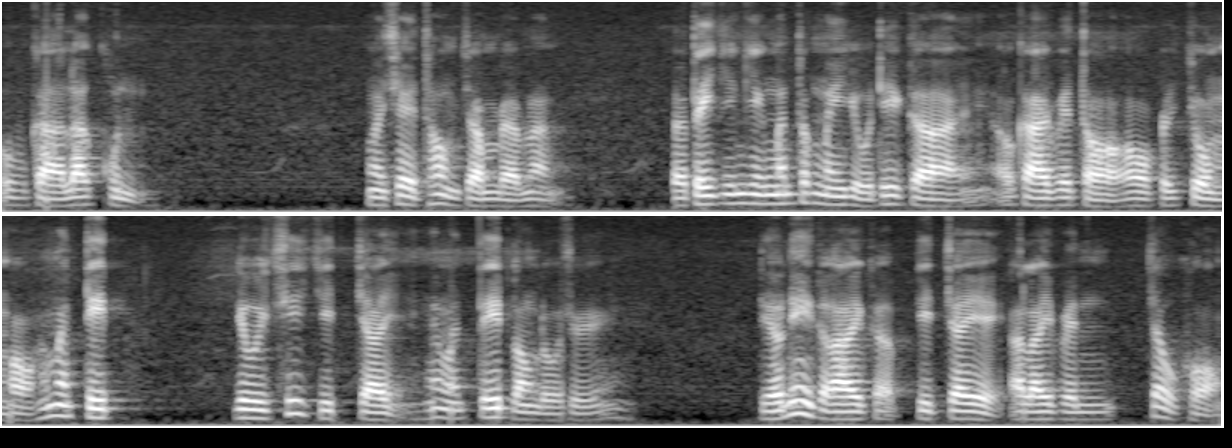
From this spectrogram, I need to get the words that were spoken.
อุปการละคุณไม่ใช่ท่องจำแบบนั้นสติจริง ๆ มันต้องไม่อยู่ที่กาย เอากายไปต่อเอาไปจมออกให้มันติด อยู่ที่จิตใจ ให้มันติดลองดูสิเดี๋ยวนี้กายกับจิตใจอะไรเป็น เจ้าของ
